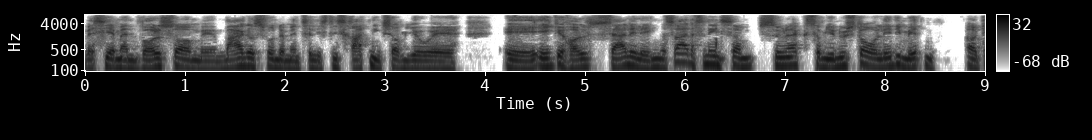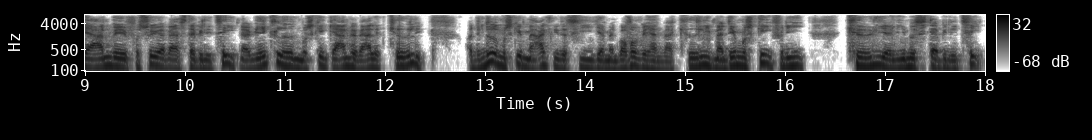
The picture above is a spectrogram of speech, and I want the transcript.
hvad siger man, voldsom øh, markedsfundamentalistisk retning, som jo øh, øh, ikke holdt særlig længe. Og så er der sådan en som Sunak, som jo nu står lidt i midten og gerne vil forsøge at være stabiliteten, og i virkeligheden måske gerne vil være lidt kedelig. Og det lyder måske mærkeligt at sige, jamen hvorfor vil han være kedelig? Men det er måske fordi kedelig er lige med stabilitet.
